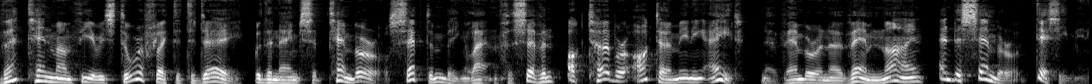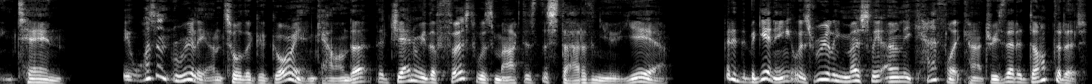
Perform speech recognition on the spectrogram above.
That 10 month year is still reflected today, with the name September or Septem being Latin for seven, October Octo meaning eight, November or Novem nine, and December or Deci meaning ten. It wasn't really until the Gregorian calendar that January the 1st was marked as the start of the new year. But at the beginning, it was really mostly only Catholic countries that adopted it.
